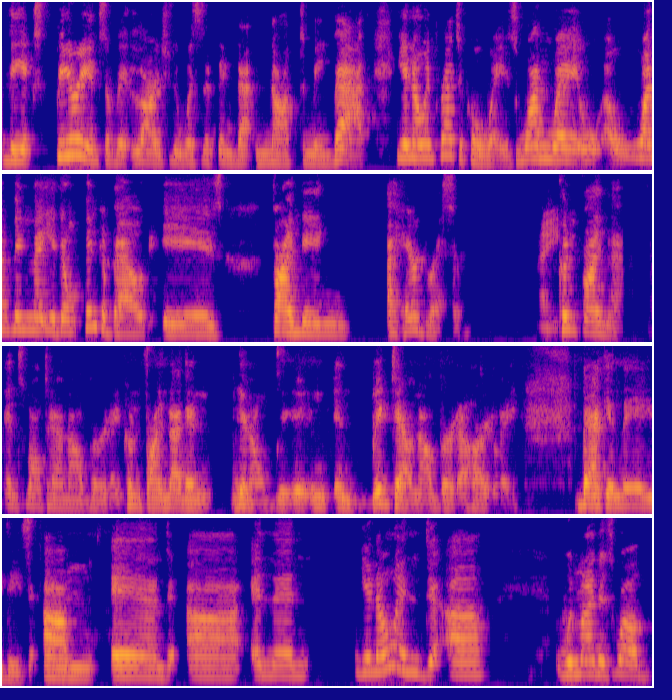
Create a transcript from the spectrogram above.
the experience of it largely was the thing that knocked me back, you know, in practical ways. One way, one thing that you don't think about is finding a hairdresser. Right. Couldn't find that in small town Alberta. Couldn't find that in, you know, in, in big town Alberta hardly back in the 80s. Um, and, uh, and then you know, and uh, we might as well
